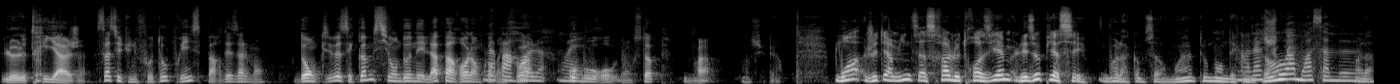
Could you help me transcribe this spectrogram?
le, le triage. Ça, c'est une photo prise par des Allemands. Donc, c'est comme si on donnait la parole encore La une parole, fois ouais. au bourreau. Donc, stop. Voilà. Ah, super. Moi, je termine, ça sera le troisième, les opiacés. Voilà, comme ça au moins, tout le monde est Non, la content. Shoah, moi, ça me. Voilà.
